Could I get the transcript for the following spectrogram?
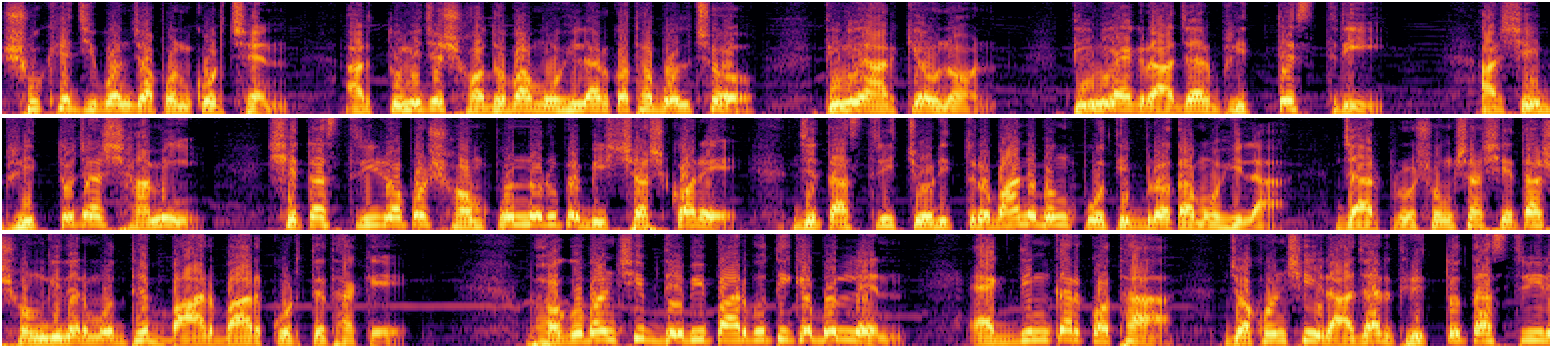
সুখে জীবনযাপন করছেন। আর তুমি যে সধবা মহিলার কথা বলছো, তিনি আর কেউ নন। তিনি এক রাজার ভৃত্যের স্ত্রী। আর সেই ভৃত্য যার স্বামী, সে তার স্ত্রীর ওপর সম্পূর্ণরূপে বিশ্বাস করে যে তার স্ত্রী চরিত্রবান এবং পতিব্রতা মহিলা, যার প্রশংসা সে তার সঙ্গীদের মধ্যে বারবার করতে থাকে। ভগবান শিব দেবী পার্বতীকে বললেন, একদিনকার কথা, যখন সেই রাজার ধৃত্য তার স্ত্রীর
